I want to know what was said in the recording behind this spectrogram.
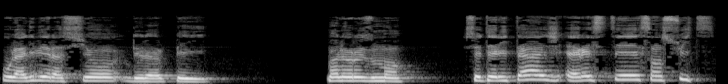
pour la libération de leur pays. Malheureusement, cet héritage est resté sans suite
